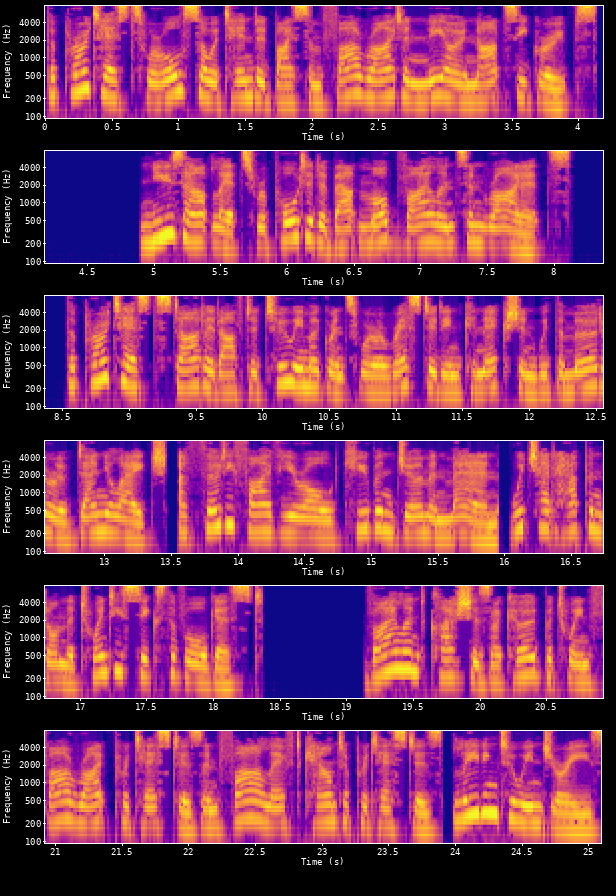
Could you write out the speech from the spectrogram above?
The protests were also attended by some far-right and neo-Nazi groups. News outlets reported about mob violence and riots. The protest started after two immigrants were arrested in connection with the murder of Daniel H., a 35-year-old Cuban-German man, which had happened on 26 August. Violent clashes occurred between far-right protesters and far-left counter-protesters, leading to injuries.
